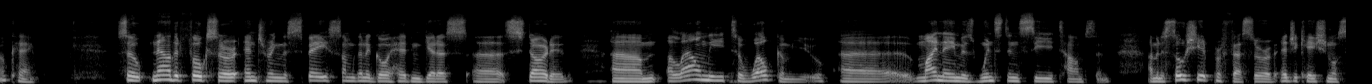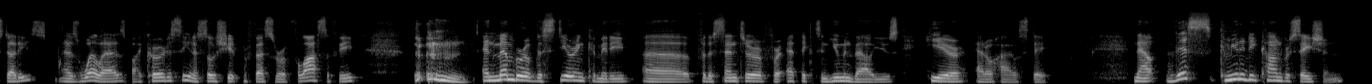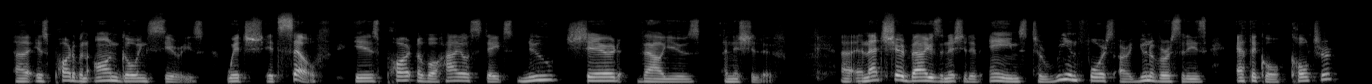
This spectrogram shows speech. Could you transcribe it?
Okay. So now that folks are entering the space, I'm going to go ahead and get us uh, started. Um, allow me to welcome you. Uh, my name is Winston C. Thompson. I'm an associate professor of educational studies, as well as, by courtesy, an associate professor of philosophy and member of the steering committee uh, for the Center for Ethics and Human Values here at Ohio State. Now, this community conversation uh, is part of an ongoing series, which itself is part of Ohio State's new Shared Values Initiative. Uh, and that Shared Values Initiative aims to reinforce our university's ethical culture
